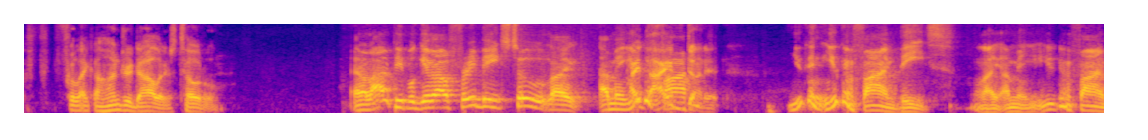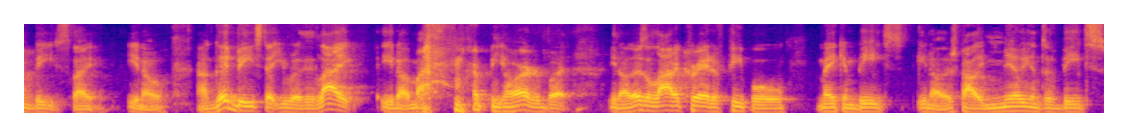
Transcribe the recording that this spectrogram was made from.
for like a hundred dollars total. And a lot of people give out free beats too. Like, I mean, I, have done it. You can you can find beats. Like, I mean, you can find beats. Like, you know, now good beats that you really like. You know, might might be harder, but you know, there's a lot of creative people making beats. You know, there's probably millions of beats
